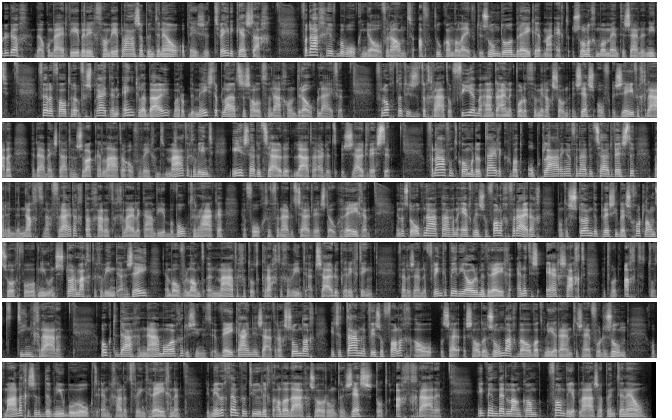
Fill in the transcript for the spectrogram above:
Goedendag, welkom bij het weerbericht van Weerplaza.nl op deze tweede kerstdag. Vandaag heeft bewolking de overhand. Af en toe kan wel even de zon doorbreken, maar echt zonnige momenten zijn er niet. Verder valt er verspreid een enkele bui, maar op de meeste plaatsen zal het vandaag gewoon droog blijven. Vanochtend is het een graad of 4, maar uiteindelijk wordt het vanmiddag zo'n 6 of 7 graden. En daarbij staat een zwakke, later overwegend matige wind, eerst uit het zuiden, later uit het zuidwesten. Vanavond komen er tijdelijk wat opklaringen vanuit het zuidwesten, maar in de nacht naar vrijdag dan gaat het geleidelijk aan weer bewolkt raken en volgt er vanuit het zuidwesten ook regen. En dat is de opnaad naar een erg wisselvallige vrijdag, want de stormdepressie bij Schotland zorgt voor opnieuw een stormachtige wind aan zee en boven land een matige tot krachtige wind uit zuidelijke richting. Verder zijn er flinke perioden met regen en het is erg zacht. Het wordt 8 tot 10 graden. Ook de dagen na morgen, dus in het weekeinde, zaterdag, zondag, is het tamelijk wisselvallig, al zal de zondag wel wat meer ruimte zijn voor de zon. Op maandag is het opnieuw bewolkt en gaat het flink regenen. De middagtemperatuur ligt alle dagen zo rond de 6 tot 8 graden. Ik ben Ben Langkamp van Weerplaza.nl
